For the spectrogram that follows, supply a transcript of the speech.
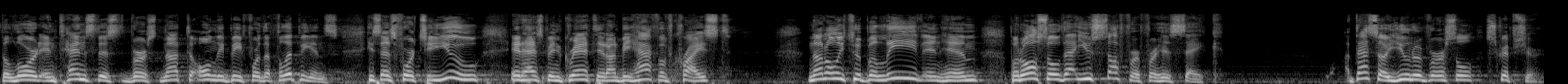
the Lord intends this verse not to only be for the Philippians. He says, For to you it has been granted on behalf of Christ not only to believe in him, but also that you suffer for his sake. That's a universal scripture.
